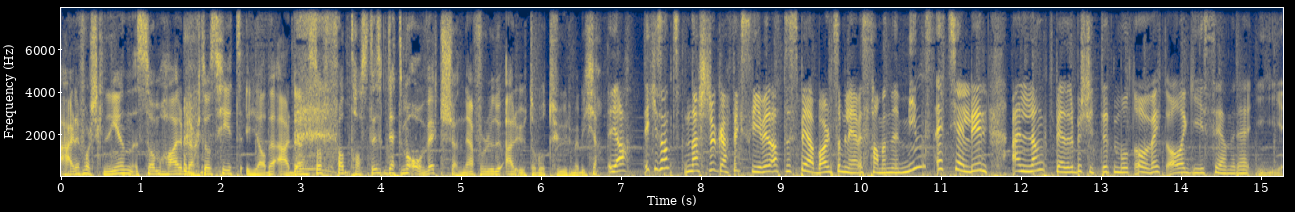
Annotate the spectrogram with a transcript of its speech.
er det forskningen som har brakt oss hit? Ja, det er det. Så fantastisk. Dette med overvekt skjønner jeg, for du er ute og går tur med bikkja. Ja, ikke sant? National Graphic skriver at spedbarn som lever sammen med minst ett kjæledyr, er langt bedre beskyttet mot overvekt og allergi senere i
